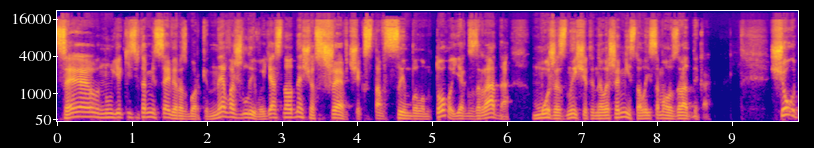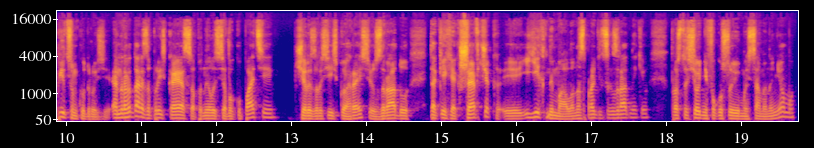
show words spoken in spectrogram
це ну якісь там місцеві розборки. Неважливо. Ясно одне, що Шевчик став символом того, як зрада може знищити не лише місто, але й самого зрадника. Що у підсумку, друзі? Енергодар Запорізька АЕС опинилися в окупації через російську агресію, зраду таких як Шевчик. і Їх немало насправді цих зрадників. Просто сьогодні фокусуємось саме на ньому,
